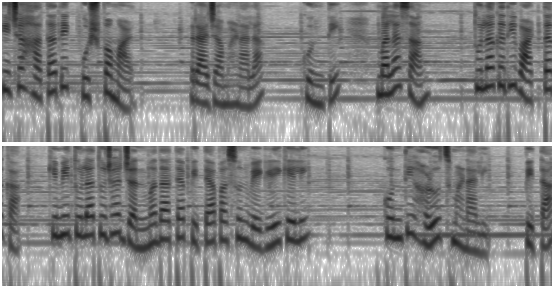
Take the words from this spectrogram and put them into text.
तिच्या हातात एक पुष्पमाळ. राजा म्हणाला कुंती मला सांग तुला कधी वाटतं का की मी तुला तुझ्या जन्मदात्या पित्यापासून वेगळी केली? कुंती हळूच म्हणाली पिता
